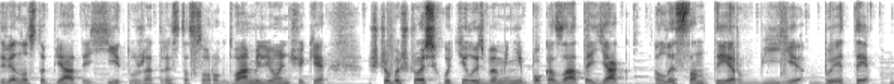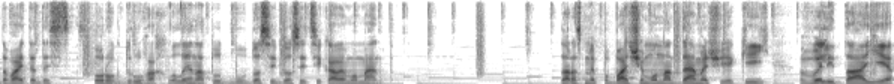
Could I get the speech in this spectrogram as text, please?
95-й хід уже 342 мільйончики. Щоби щось хотілося б мені показати, як Лесантир вміє бити. Давайте десь 42 хвилина. Тут був досить досить цікавий момент. Зараз ми побачимо на демеджі, який вилітає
